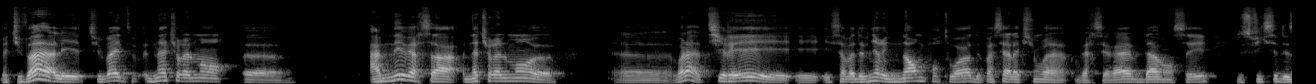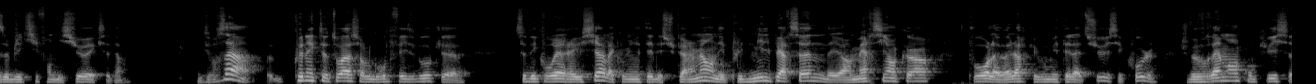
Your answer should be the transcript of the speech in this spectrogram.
bah tu vas aller, tu vas être naturellement euh, amené vers ça, naturellement euh, euh, voilà, tirer et, ça va devenir une norme pour toi de passer à l'action vers, ses rêves, d'avancer, de se fixer des objectifs ambitieux, etc. Donc c'est pour ça, connecte-toi sur le groupe Facebook Se découvrir et réussir, la communauté des super humains. On est plus de 1000 personnes. D'ailleurs, merci encore pour la valeur que vous mettez là-dessus. C'est cool. Je veux vraiment qu'on puisse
